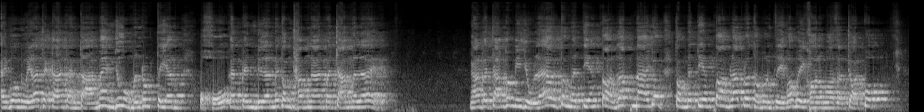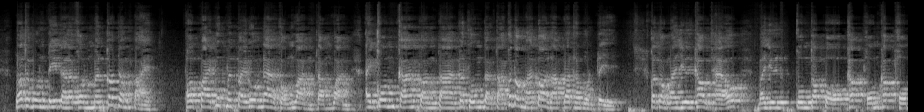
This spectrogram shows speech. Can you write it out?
ไอ้พวกหน่วยราชการต่างๆ แม่งยุ่งมันต้องเตรียม โอ้โห กันเป็นเดือนไม่ต้องทำงานประจำกันเลย งานประจำก็มีอยู่แล้ว ต้องมาเตรียมต้อนรับนายก ต้องมาเตรียมต้อนรับรัฐมนตรีเพราะไม่คอรมอสัญจรปุ๊บรัฐมนตรีแต่ละคนมันก็ต้องไป พอไปปุ๊บมันไปล่วงหน้าสองวันสามวัน ไอ้กรมกลางต่างๆกระทรวงต่างๆ ก็ต้องมาต้อนรับรัฐมนตรี ก็ต้องมายืนเข้าแถว มายืนกลุ่มกระโปงครับผมครับผม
